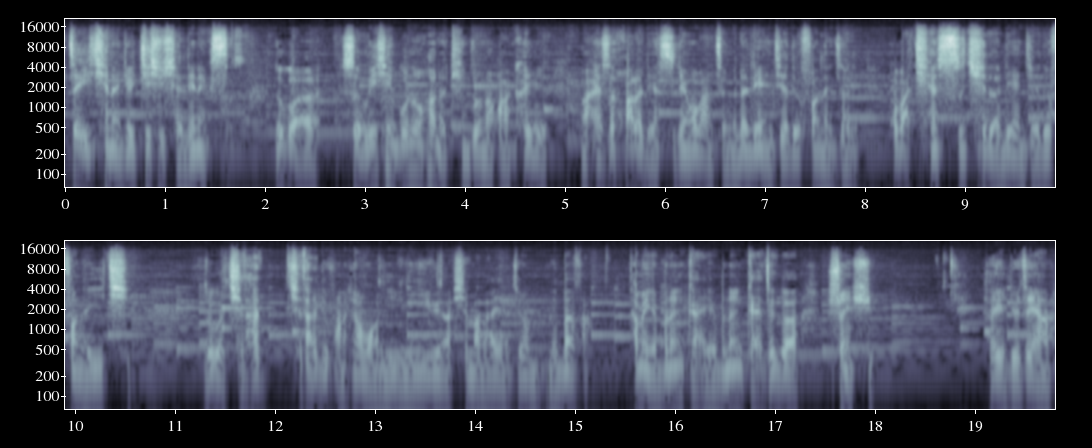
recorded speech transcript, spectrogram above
这一期呢就继续写 Linux。如果是微信公众号的听众的话，可以，我还是花了点时间，我把整个的链接都放在这里，我把前十期的链接都放在一起。如果其他其他地方像网易云音乐、喜马拉雅就没办法，他们也不能改，也不能改这个顺序，所以就这样了。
